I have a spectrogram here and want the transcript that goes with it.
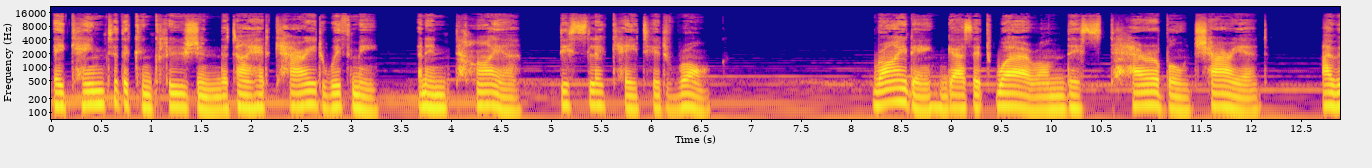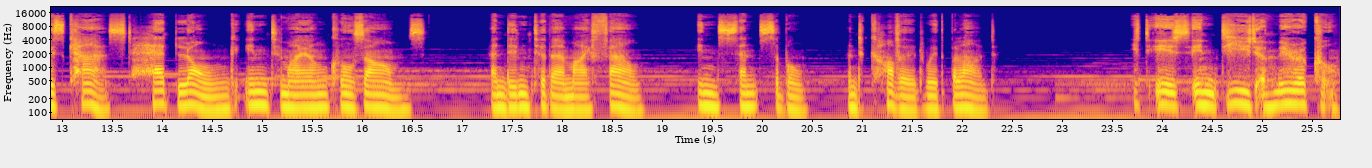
they came to the conclusion that I had carried with me an entire dislocated rock Riding, as it were, on this terrible chariot, I was cast headlong into my uncle's arms, and into them I fell, insensible and covered with blood. It is indeed a miracle,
